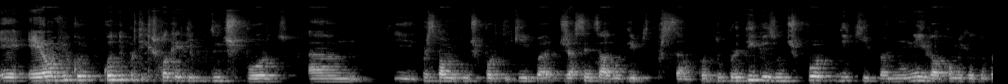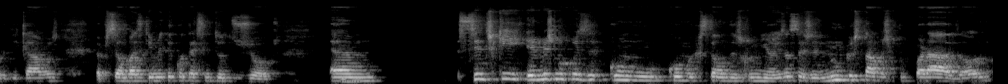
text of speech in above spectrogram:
é, é óbvio que quando, tu praticas qualquer tipo de desporto, um, e principalmente um desporto de equipa, já sentes algum tipo de pressão. Quando tu praticas um desporto de equipa num nível como aquele que tu praticavas, a pressão basicamente acontece em todos os jogos. Um, sentes que é a mesma coisa como, como a questão das reuniões, ou seja, nunca estavas preparado, ou,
